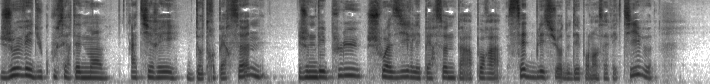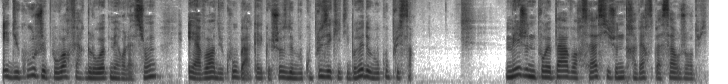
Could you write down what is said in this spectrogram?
je vais du coup certainement attirer d'autres personnes. Je ne vais plus choisir les personnes par rapport à cette blessure de dépendance affective. Et du coup, je vais pouvoir faire glow up mes relations et avoir du coup bah, quelque chose de beaucoup plus équilibré, de beaucoup plus sain. Mais je ne pourrais pas avoir ça si je ne traverse pas ça aujourd'hui.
